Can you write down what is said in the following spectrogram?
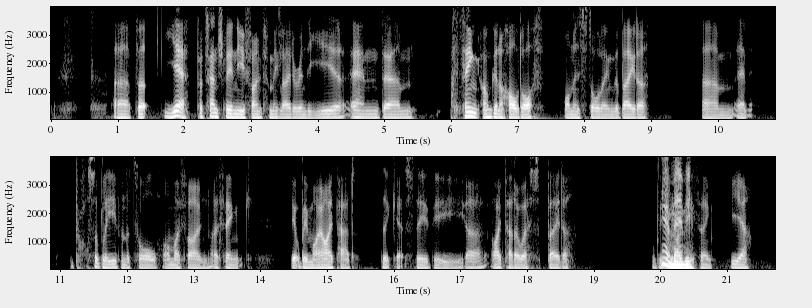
Uh, but yeah, potentially a new phone for me later in the year, and um, I think I'm going to hold off on installing the beta, um, and possibly even at all on my phone. I think it'll be my iPad that gets the the uh, iPad OS beta. Yeah, maybe. thing. Yeah,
